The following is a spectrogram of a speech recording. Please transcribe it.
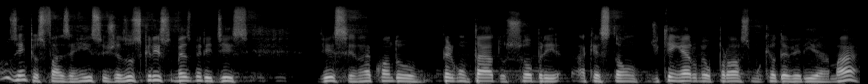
os ímpios fazem isso, e Jesus Cristo mesmo ele disse, disse né, quando perguntado sobre a questão de quem era o meu próximo que eu deveria amar,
